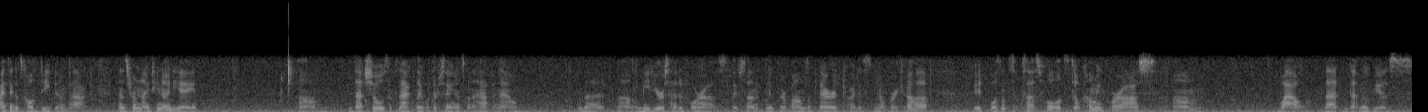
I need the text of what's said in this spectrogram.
I think it's called Deep Impact, and it's from 1998. Um, that shows exactly what they're saying is going to happen now. That uh, a meteor is headed for us. They've sent nuclear bombs up there to try to, you know, break it up. It wasn't successful. It's still coming for us. Um, wow, that that movie is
